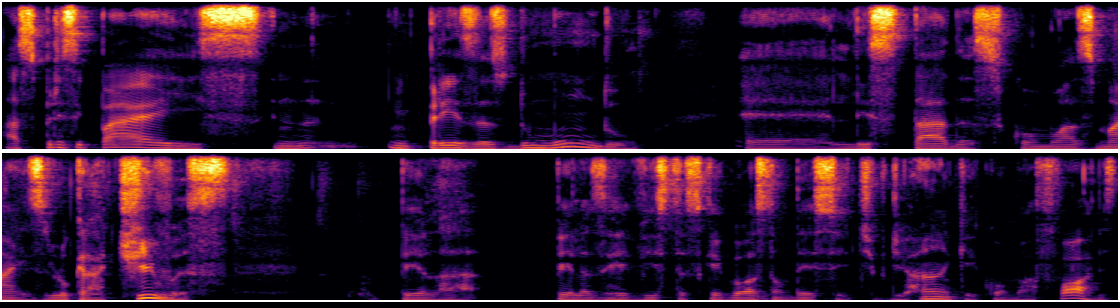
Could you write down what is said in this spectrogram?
As principais empresas do mundo é, listadas como as mais lucrativas pela, pelas revistas que gostam desse tipo de ranking, como a Forbes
